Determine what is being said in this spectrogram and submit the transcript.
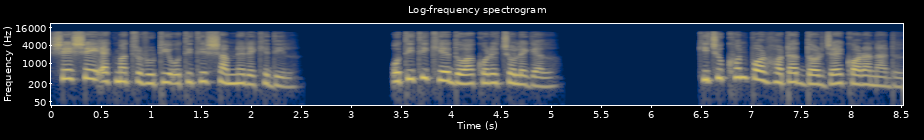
সে সেই একমাত্র রুটি অতিথির সামনে রেখে দিল। অতিথি খেয়ে দোয়া করে চলে গেল। কিছুক্ষণ পর হঠাৎ দরজায় করা নাডল।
